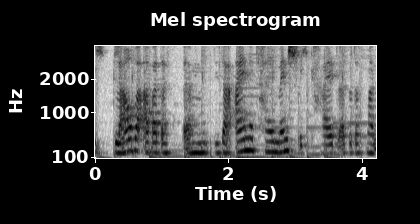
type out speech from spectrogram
Ich glaube aber, dass ähm, dieser eine Teil Menschlichkeit, also dass man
